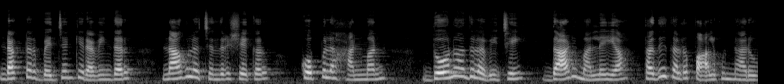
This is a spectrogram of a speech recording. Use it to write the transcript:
డాక్టర్ బెజ్జంకి రవీందర్ నాగుల చంద్రశేఖర్ కొప్పుల హన్మన్ దోనాదుల విజయ్ దాడి మల్లయ్య తదితరులు పాల్గొన్నారు.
